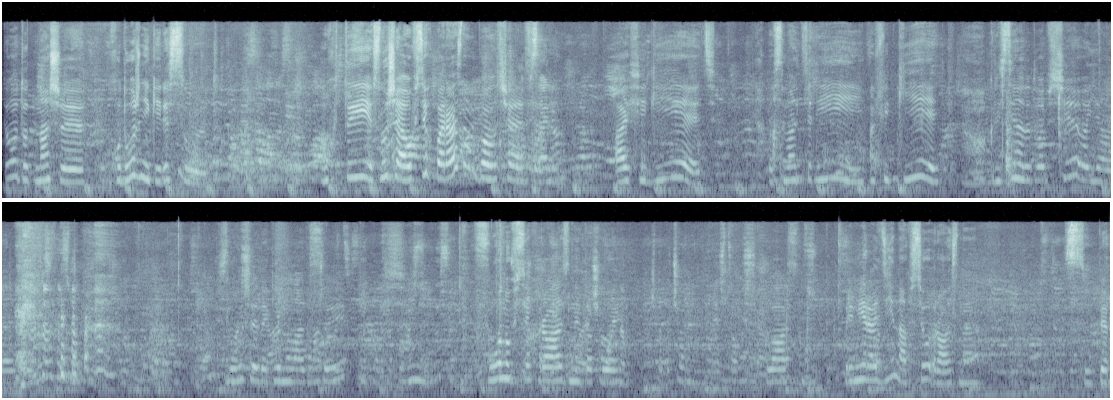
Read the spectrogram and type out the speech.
Что тут наши художники рисуют? Ух ты! Слушай, а у всех по-разному получается? Офигеть! Посмотри, офигеть! Кристина тут вообще ваяет. Слушай, такие молодцы. Фон у всех разный такой. Чтобы черный не растекся. Классно. Пример один, а все разное. Супер.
